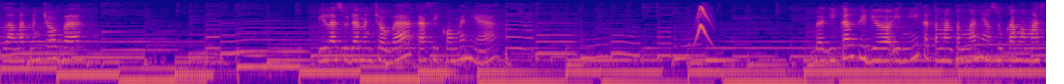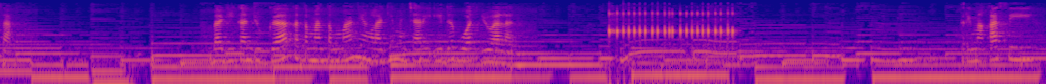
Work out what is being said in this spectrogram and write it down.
Selamat mencoba. Bila sudah mencoba, kasih komen ya. Bagikan video ini ke teman-teman yang suka memasak. Bagikan juga ke teman-teman yang lagi mencari ide buat jualan. Terima kasih.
